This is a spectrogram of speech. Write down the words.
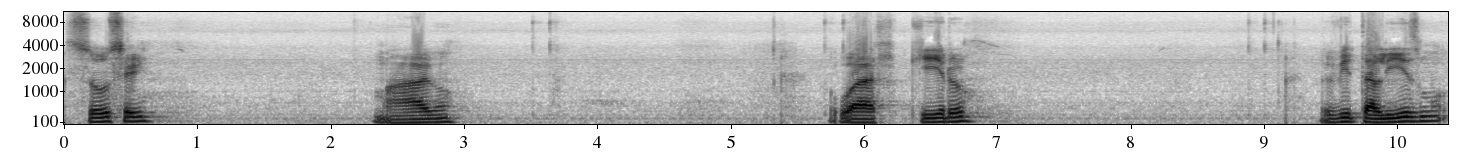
Sorcery. Mago. O Arqueiro. Vitalismo,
